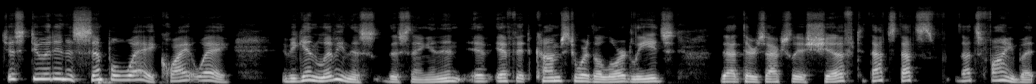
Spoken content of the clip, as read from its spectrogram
just do it in a simple way quiet way and begin living this this thing. And then if, if it comes to where the lord leads that there's actually a shift that's that's that's fine. But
